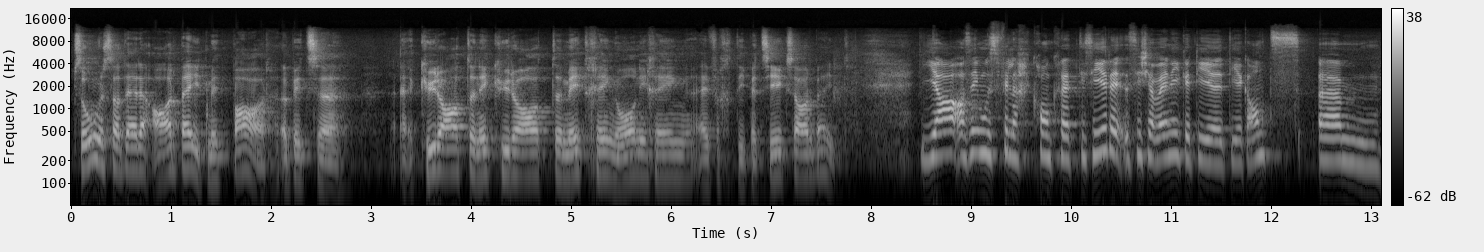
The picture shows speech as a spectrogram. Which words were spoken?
besonders an dieser Arbeit mit Paar? Ob jetzt äh, Kuraten, nicht Kuraten, mit Kind, ohne Kind, einfach die Beziehungsarbeit? Ja, also ich muss vielleicht konkretisieren. Es ist ja weniger die, die ganz ähm,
